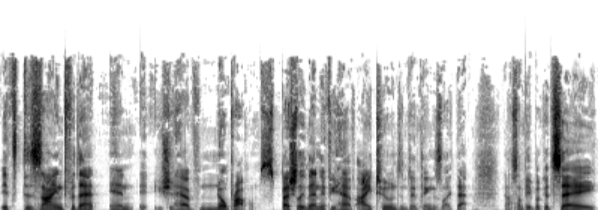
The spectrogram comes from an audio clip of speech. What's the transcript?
It's designed for that, and it, you should have no problems, especially then if you have iTunes and things like that. Now, some people could say,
